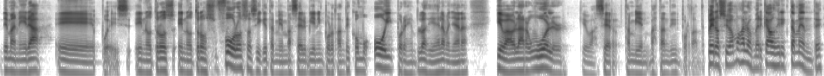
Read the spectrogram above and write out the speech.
de manera, eh, pues, en otros, en otros foros, así que también va a ser bien importante, como hoy, por ejemplo, a las 10 de la mañana, que va a hablar Waller que va a ser también bastante importante. Pero si vamos a los mercados directamente,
